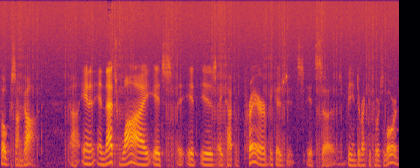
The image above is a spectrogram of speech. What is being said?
Focus on God. Uh, and, and that's why it's, it is a type of prayer because it's, it's uh, being directed towards the Lord.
